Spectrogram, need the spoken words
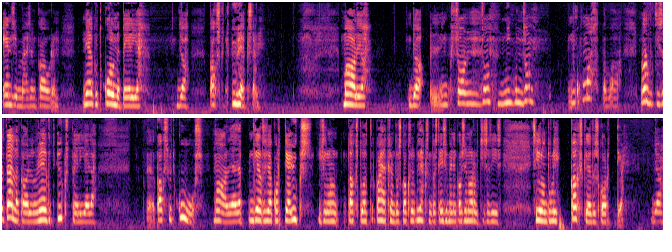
ensimmäisen kauden 43 peliä ja 29 maalia. Ja niin se on, se on, niin kuin, se on niin kuin mahtavaa. Norwichissa tällä kaudella 41 peliä ja 26 maalia ja keltaisia kortteja yksi. Ja silloin 2018-2019 ensimmäinen kausi Norwichissa siis, silloin tuli kaksi keltaiskorttia. Ja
